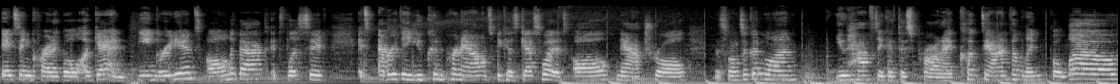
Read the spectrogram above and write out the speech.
It's incredible. Again, the ingredients all in the back. It's listed. It's everything you can pronounce because guess what? It's all natural. This one's a good one. You have to get this product. Click down the link below.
